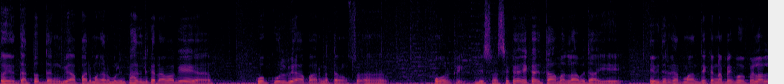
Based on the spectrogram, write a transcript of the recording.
ඔය ගත්තොත් දැන් ව්‍යාපාරම අර මුලින් පැදිලි කරවාගේ කොකුල් ව්‍යාපාරණතම් පෝල්ට්‍රි බිස්නස් එක එක ඉතාම ලාබදායි එවිදර කර්මාන් දෙක අපේ ගොය පෙළල්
